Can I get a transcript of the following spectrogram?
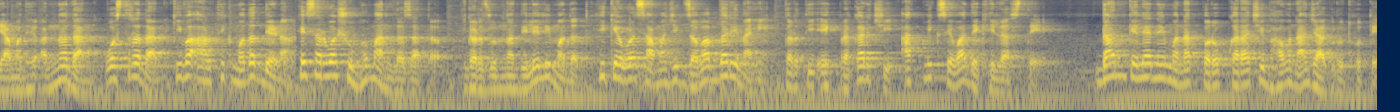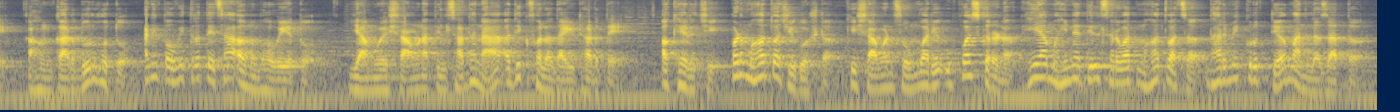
यामध्ये अन्नदान वस्त्रदान किंवा आर्थिक मदत देणं हे सर्व शुभ मानलं जातं. गरजूंना दिलेली मदत ही केवळ सामाजिक जबाबदारी नाही तर ती एक प्रकारची आत्मिक सेवा देखील असते. दान केल्याने मनात परोपकाराची भावना जागृत होते अहंकार दूर होतो आणि पवित्रतेचा अनुभव येतो. यामुळे श्रावणातील साधना अधिक फलदायी ठरते. अखेरची पण महत्त्वाची गोष्ट की श्रावण सोमवारी उपवास करणं हे या महिन्यातील सर्वात महत्त्वाचं धार्मिक कृत्य मानलं जातं.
